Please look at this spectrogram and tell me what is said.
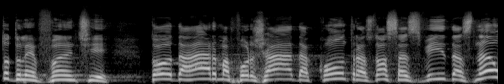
Todo levante, toda arma forjada contra as nossas vidas não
